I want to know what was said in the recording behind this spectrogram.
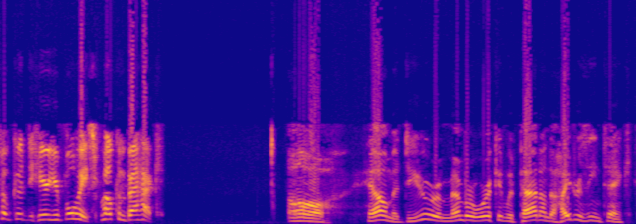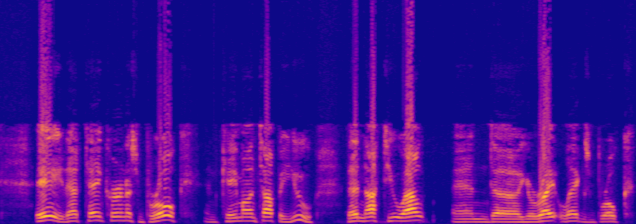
So good to hear your voice. Welcome back. Oh, Helmut, do you remember working with Pat on the hydrazine tank? Hey, that tank harness broke and came on top of you. That knocked you out and uh, your right leg's broke.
